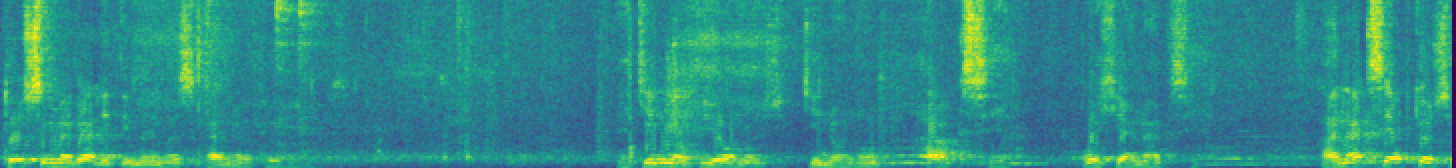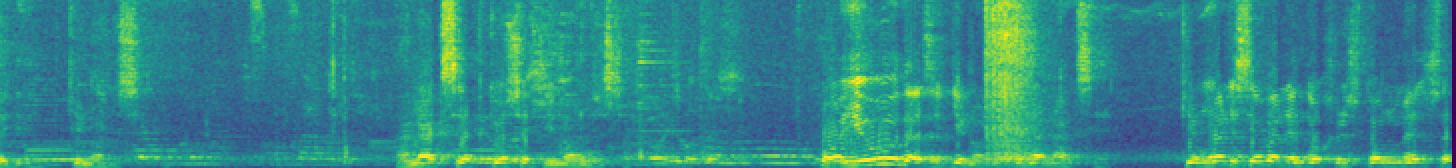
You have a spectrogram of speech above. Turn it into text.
Τόση μεγάλη τιμή μας κάνει ο Θεός. Εκείνοι οι οποίοι όμως κοινωνούν άξια, όχι ανάξια. Ανάξια ποιος κοινώνησε. Ανάξια ποιος κοινώνησε. Ο Ιούδας κοινώνησε, είναι ανάξια. Και μόλις έβαλε τον Χριστό μέσα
